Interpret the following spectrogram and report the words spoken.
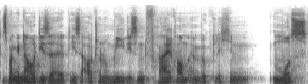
dass man genau diese, diese Autonomie, diesen Freiraum ermöglichen muss,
